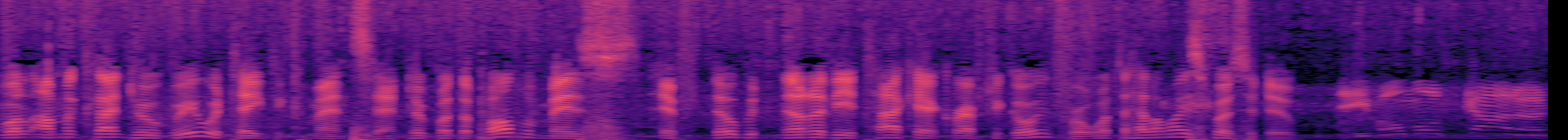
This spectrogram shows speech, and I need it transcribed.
Well, I'm inclined to agree with take the command center, but the problem is, if nobody, none of the attack aircraft are going for it, what the hell am I supposed to do? They've almost got us.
